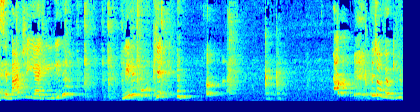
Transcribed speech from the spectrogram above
você bate e aí líder? Líder como o quê? Deixa eu ver o que, que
